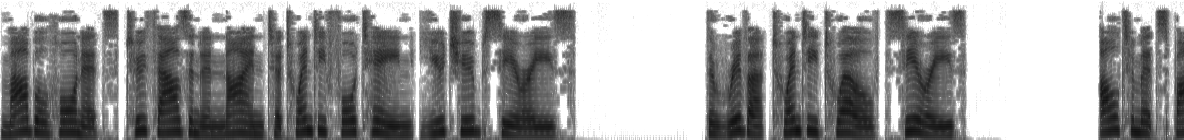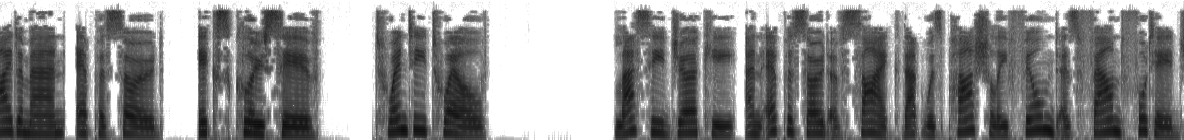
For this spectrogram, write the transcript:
Marble Hornets 2009 to 2014 YouTube series The River 2012 series Ultimate Spider-Man episode exclusive 2012 Lassie Jerky, an episode of Psych that was partially filmed as found footage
